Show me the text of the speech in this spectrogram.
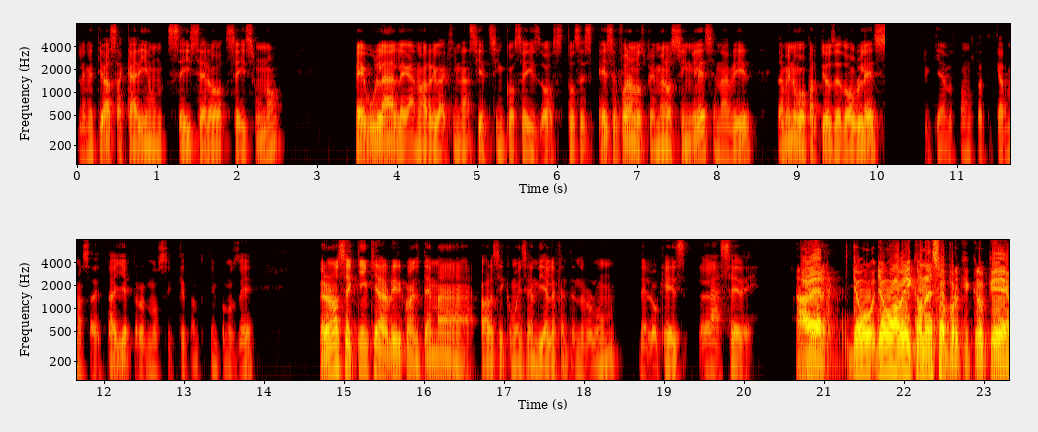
Le metió a Sakari un 6-0, 6-1. Pégula le ganó a Rivaquina 7-5, 6-2. Entonces, esos fueron los primeros singles en abril. También hubo partidos de dobles si quieren los podemos platicar más a detalle, pero no sé qué tanto tiempo nos dé. Pero no sé quién quiere abrir con el tema, ahora sí, como dicen, The Elephant in the Room, de lo que es la sede. A ver, yo, yo voy a abrir con eso porque creo que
